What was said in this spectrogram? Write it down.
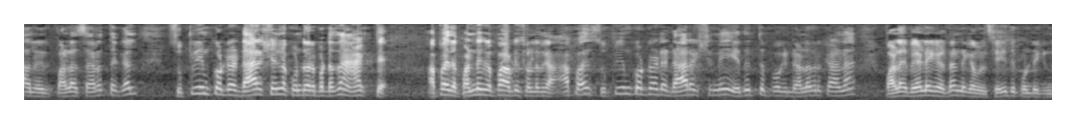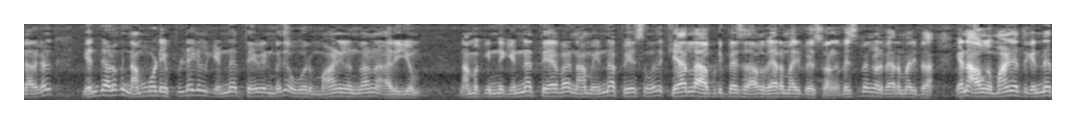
அதில் பல சரத்துகள் சுப்ரீம் கோர்ட்டோட டைரக்ஷனில் கொண்டு வரப்பட்டதான் ஆக்ட். அப்போ இதை பண்ணுங்கப்பா அப்படின்னு சொல்றது அப்போ சுப்ரீம் கோர்ட்டோட டைரக்ஷனை எதிர்த்து போகின்ற அளவிற்கான பல வேலைகள் தான் இன்னைக்கு அவர்கள் செய்து கொண்டிருக்கின்றார்கள். எந்த அளவுக்கு நம்முடைய பிள்ளைகளுக்கு என்ன தேவை என்பதை ஒவ்வொரு மாநிலம் தான் அறியும். நமக்கு இன்னைக்கு என்ன தேவை நாம என்ன பேசும்போது கேரளா அப்படி பேசுறது அவங்க வேற மாதிரி பேசுவாங்க. வெஸ்ட் பெங்கால் வேற மாதிரி பேசுவாங்க. ஏன்னா அவங்க மாநிலத்துக்கு என்ன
